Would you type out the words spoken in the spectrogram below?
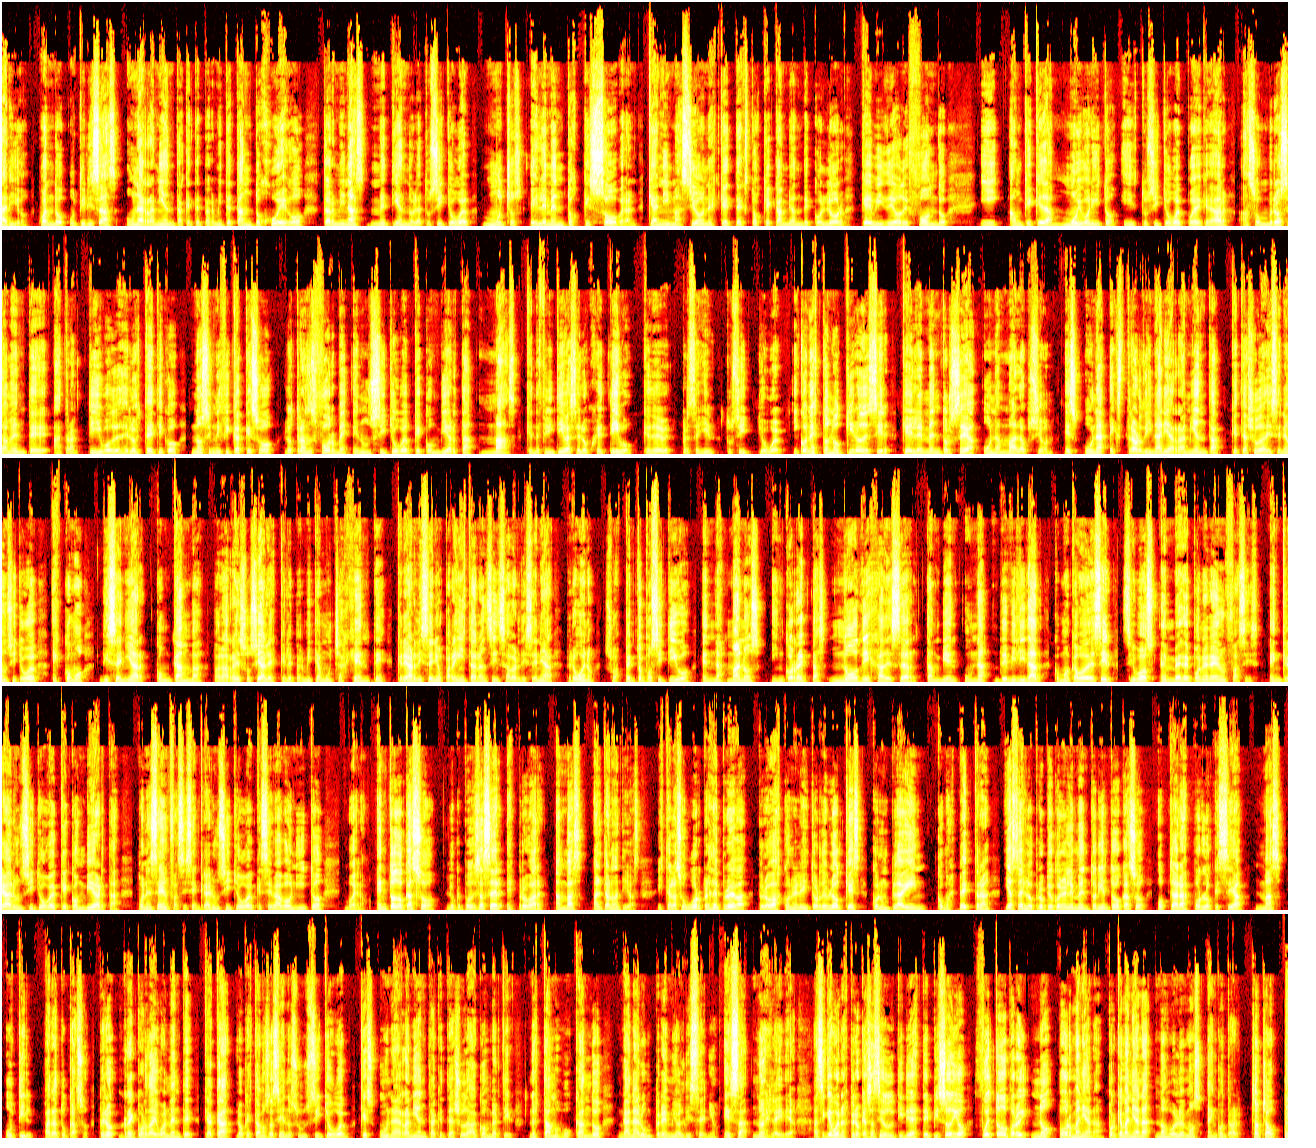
cuando utilizas una herramienta que te permite tanto juego, terminás metiéndole a tu sitio web muchos elementos que sobran, qué animaciones, qué textos que cambian de color, qué video de fondo y aunque queda muy bonito y tu sitio web puede quedar asombrosamente atractivo desde lo estético, no significa que eso lo transforme en un sitio web que convierta más, que en definitiva es el objetivo que debe perseguir tu sitio web. Y con esto no quiero decir que Elementor sea una mala opción, es una extraordinaria herramienta que te ayuda a diseñar un sitio web, es como diseñar con Canva para redes sociales que le permite a mucha gente crear diseños para Instagram sin saber diseñar. Pero bueno, su aspecto positivo en las manos incorrectas no deja de ser también una debilidad. Como acabo de decir, si vos en vez de poner énfasis en crear un sitio web que convierta, pones énfasis en crear un sitio web que se vea bonito, bueno, en todo caso, lo que podés hacer es probar ambas alternativas. Instalas un WordPress de prueba, probás con el editor de bloques, con un plugin como Spectra y haces lo propio con Elementor y en todo caso optarás por lo que sea más útil para tu caso. Pero recuerda igualmente que acá lo que estamos haciendo es un sitio web que es una herramienta que te ayuda a convertir. No estamos buscando ganar un premio al diseño. Esa no es la idea. Así que bueno, espero que haya sido de utilidad este episodio. Fue todo por hoy, no por mañana, porque mañana nos volvemos a encontrar. Chau, chau.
